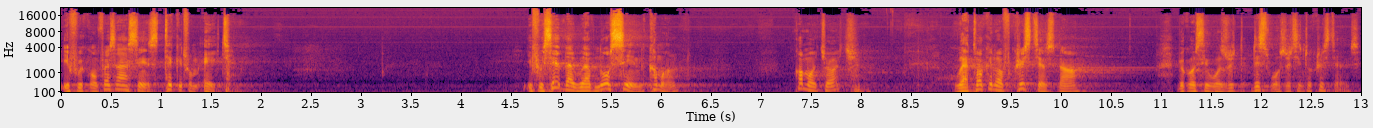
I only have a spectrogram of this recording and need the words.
If we confess our sins, take it from 8. If we say that we have no sin, come on. Come on, church. We are talking of Christians now. Because was written, this was written to Christians.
